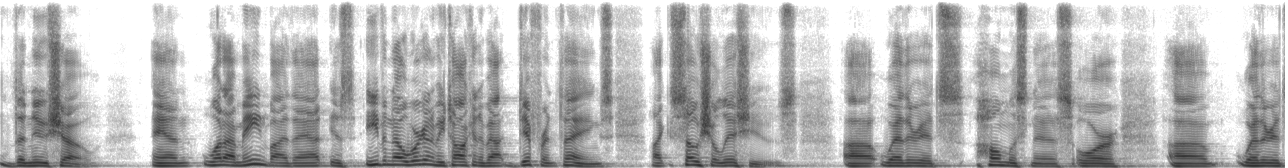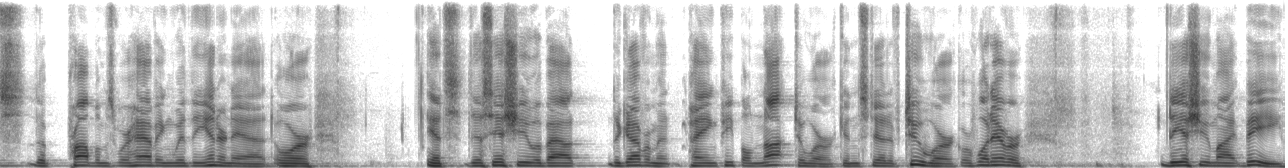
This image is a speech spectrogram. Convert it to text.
the new show. And what I mean by that is, even though we're going to be talking about different things like social issues, uh, whether it's homelessness or uh, whether it's the problems we're having with the internet or it's this issue about the government paying people not to work instead of to work or whatever the issue might be.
